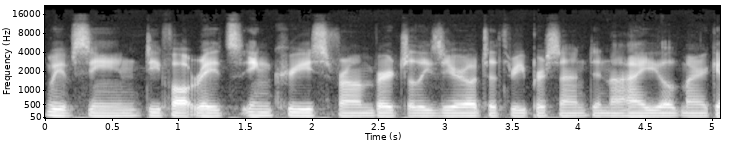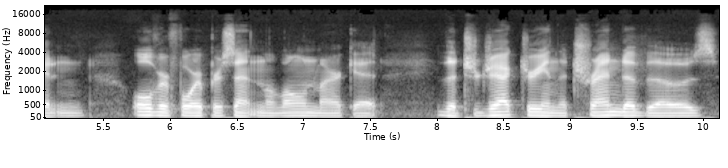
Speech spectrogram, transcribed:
We've seen default rates increase from virtually zero to 3% in the high yield market and over 4% in the loan market. The trajectory and the trend of those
